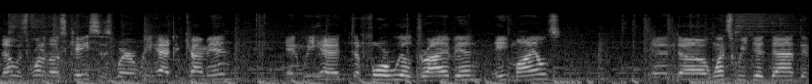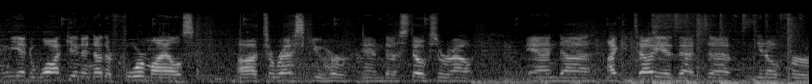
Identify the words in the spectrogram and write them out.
That was one of those cases where we had to come in and we had to four-wheel drive in eight miles. And uh, once we did that, then we had to walk in another four miles uh, to rescue her and uh, Stokes her out. And uh, I can tell you that, uh, you know, for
